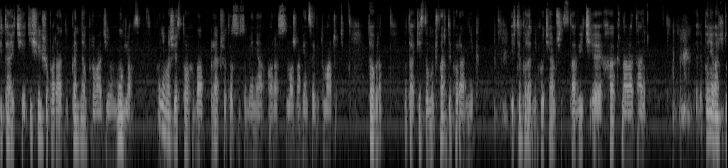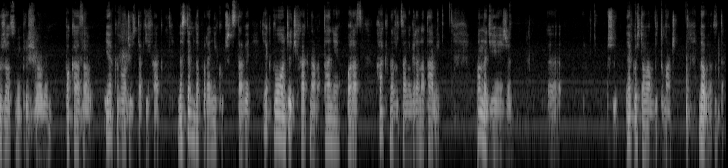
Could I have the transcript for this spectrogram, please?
Witajcie, dzisiejszy poradnik będę prowadził mówiąc, ponieważ jest to chyba lepsze do zrozumienia oraz można więcej wytłumaczyć. Dobra, to tak, jest to mój czwarty poradnik i w tym poradniku chciałem przedstawić e, hak na latanie. E, Ponieważ dużo osób mnie prosiło, bym pokazał jak włączyć taki hak. W następnym poradniku przedstawię jak wyłączyć hak na latanie oraz hak na rzucanie granatami. Mam nadzieję, że e, jakoś to Wam wytłumaczę. Dobra, to tak.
